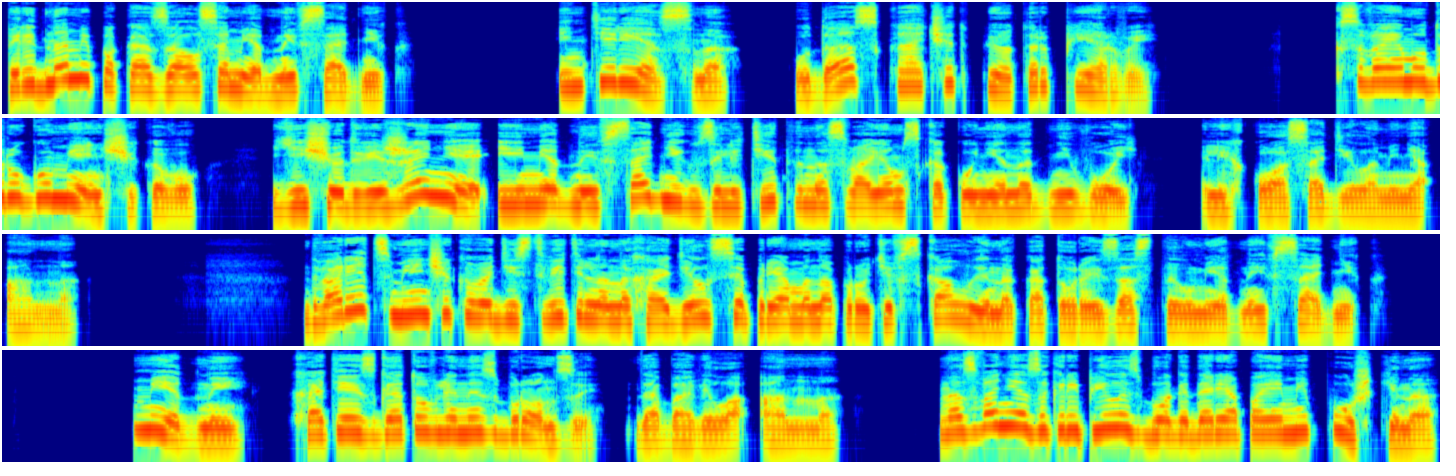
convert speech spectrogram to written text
Перед нами показался медный всадник. Интересно, куда скачет Петр Первый? К своему другу Менщикову. Еще движение, и медный всадник взлетит на своем скакуне над Невой. Легко осадила меня Анна. Дворец Менщикова действительно находился прямо напротив скалы, на которой застыл медный всадник. Медный, хотя изготовлен из бронзы, добавила Анна. Название закрепилось благодаря поэме Пушкина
